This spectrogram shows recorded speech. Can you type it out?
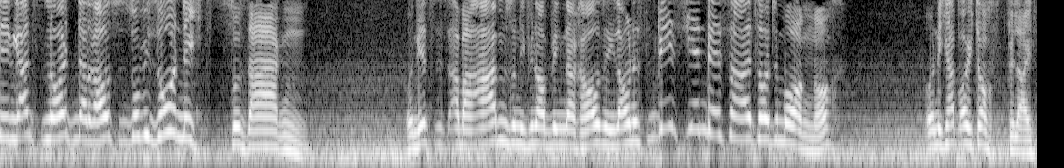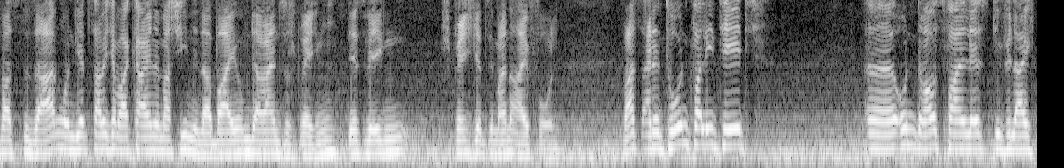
den ganzen Leuten da draußen sowieso nichts zu sagen. Und jetzt ist aber abends und ich bin auf dem Weg nach Hause. Die Laune ist ein bisschen besser als heute Morgen noch. Und ich habe euch doch vielleicht was zu sagen. Und jetzt habe ich aber keine Maschine dabei, um da reinzusprechen. Deswegen spreche ich jetzt in mein iPhone. Was eine Tonqualität äh, unten rausfallen lässt, die vielleicht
